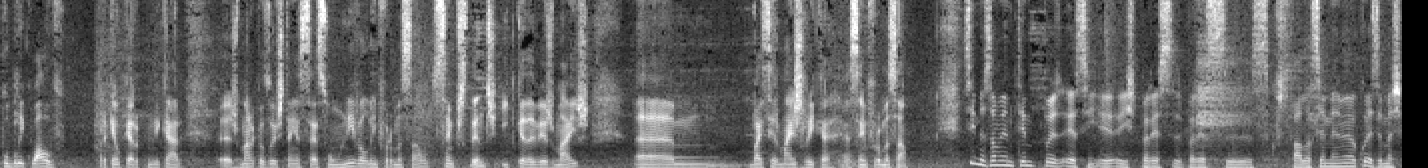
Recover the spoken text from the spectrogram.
público-alvo para quem eu quero comunicar. As marcas hoje têm acesso a um nível de informação sem precedentes e cada vez mais hum, vai ser mais rica essa informação. Sim, mas ao mesmo tempo, pois, é assim, é, isto parece, parece que se fala sempre a mesma coisa, mas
